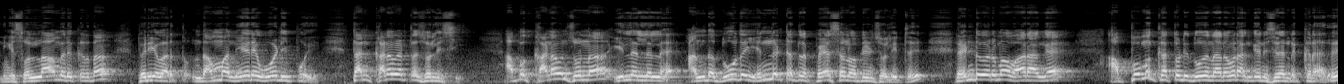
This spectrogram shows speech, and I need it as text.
நீங்கள் சொல்லாமல் இருக்கிறது தான் பெரிய வருத்தம். இந்த அம்மா நேரே ஓடி போய் தன் கணவர்கிட்ட சொல்லிச்சு. அப்போ கணவன் சொன்னால் இல்லை இல்லை இல்லை. அந்த தூதை என்னட்டத்தில் பேசணும் அப்படின்னு சொல்லிட்டு ரெண்டு பேருமா வராங்க. அப்பவும் கத்தோடைய தூதனானவர் அங்கே நிச்சயம் நிற்கிறாரு.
